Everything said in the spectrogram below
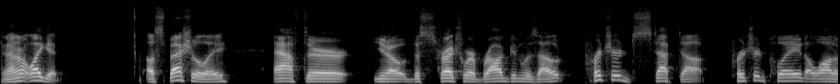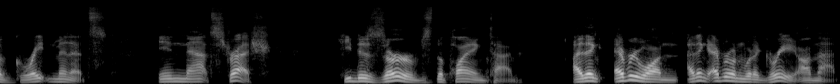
And I don't like it especially after, you know, the stretch where Brogdon was out. Pritchard stepped up. Pritchard played a lot of great minutes in that stretch. He deserves the playing time. I think everyone, I think everyone would agree on that.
